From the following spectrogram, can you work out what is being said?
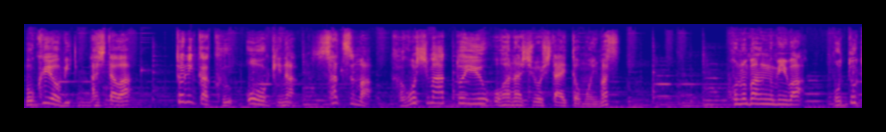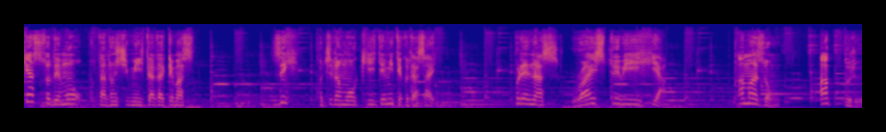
木曜日明日はとにかく大きな薩摩鹿児島というお話をしたいと思います。この番組はポッドキャストでもお楽しみいただけます。ぜひこちらも聞いてみてください。プレナス Rise to be here Amazon、Apple、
